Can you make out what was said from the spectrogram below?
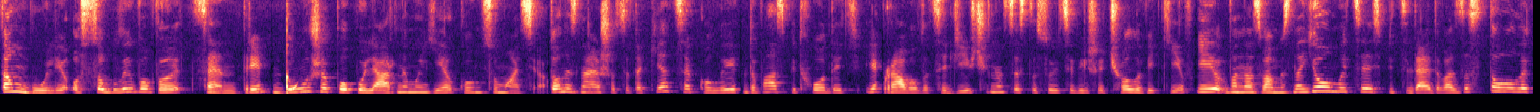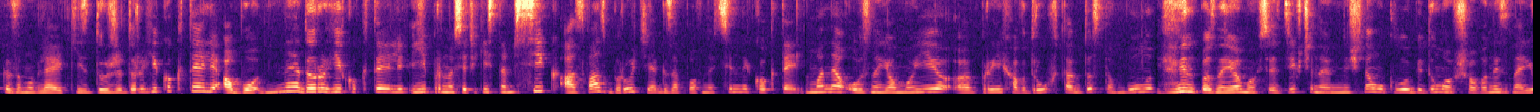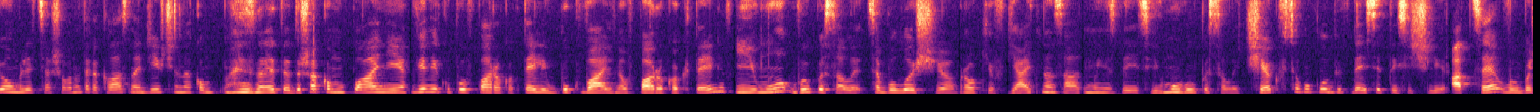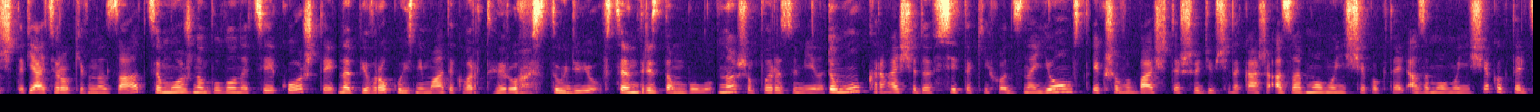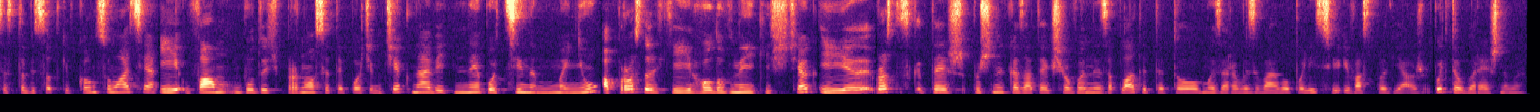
Стамбулі, особливо в центрі, дуже популярними є консумація. Хто не знає, що це таке, це коли до вас підходить, як правило, це дівчина, це стосується більше чоловіків, і вона з вами знайомиться, підсідає до вас за столик, замовляє якісь дуже дорогі коктейлі або недорогі коктейлі. Їй приносять якийсь там сік, а з вас беруть як за повноцінний коктейль. У мене у знайомої е, приїхав друг так до Стамбулу. Він познайомився з дівчиною в нічному клубі. Думав, що вони знайомляться, що вона така класна дівчина, ком... знаєте, душа компанії. Він їй купив пару коктейлів, буквально в пару коктейлів, і йому виписали це було ще років 5 назад. Мені здається, йому виписали чек в цьому клубі в 10 тисяч лір. А це, вибачте, 5 років назад. Це можна було на ці кошти на півроку знімати квартиру студію в центрі Стамбулу. Ну щоб ви розуміли, тому краще до всіх таких от знайомств, якщо ви бачите, що дівчина каже, а замов мені ще коктейль, а замов мені ще коктейль, це 100% консумація, і вам будуть приносити потім чек навіть не по цінам меню, а просто такий головний якийсь чек. І просто теж почнуть казати, якщо ви не заплатите, то ми зараз визиваємо поліцію і вас пов'яжуть. Будьте обережними.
